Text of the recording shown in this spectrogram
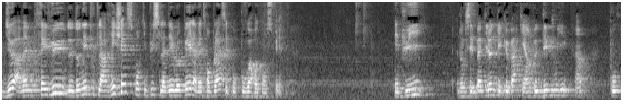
Dieu a même prévu de donner toute la richesse pour qu'ils puissent la développer, la mettre en place et pour pouvoir reconstruire. Et puis, donc c'est Babylone quelque part qui est un peu dépouillée hein, pour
